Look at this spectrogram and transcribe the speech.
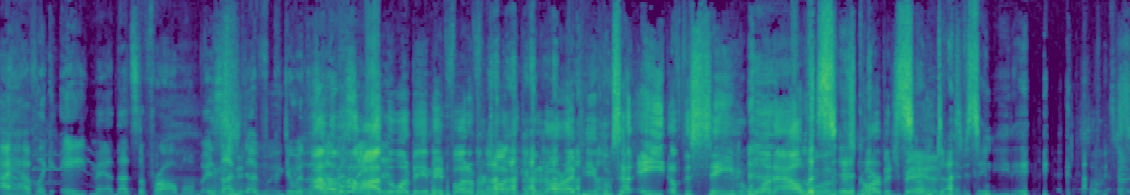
I have like eight, man. That's the problem. Is I'm, Oh I'm doing this I love how I'm the one being made fun of for talking, giving an RIP. Luke's got eight of the same one album of this garbage band. Sometimes you need it.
